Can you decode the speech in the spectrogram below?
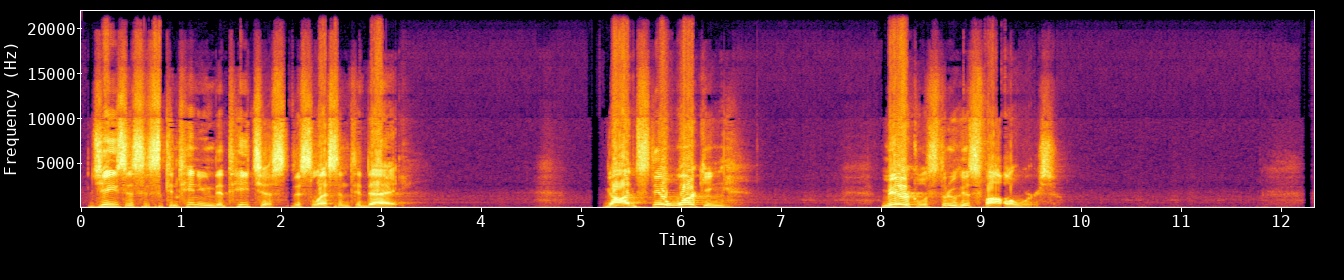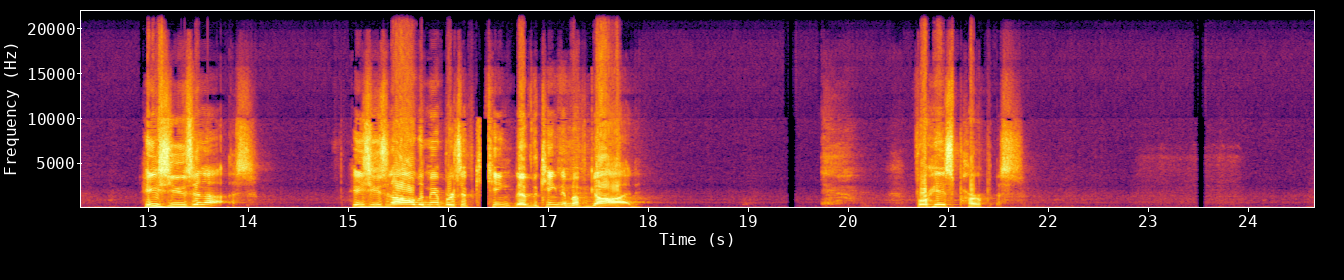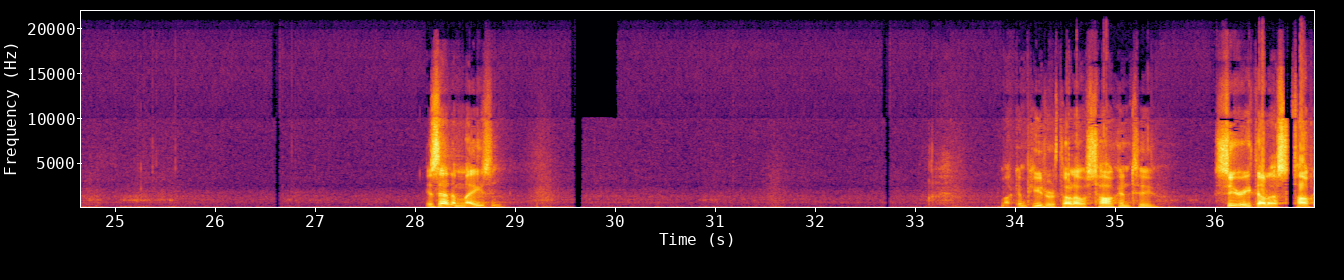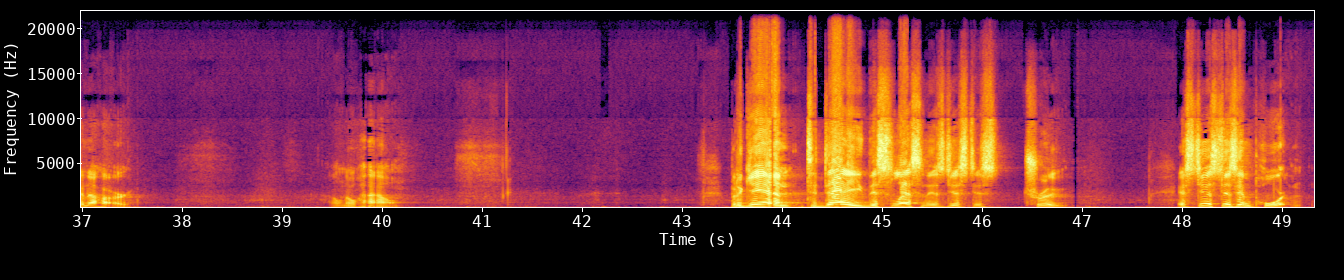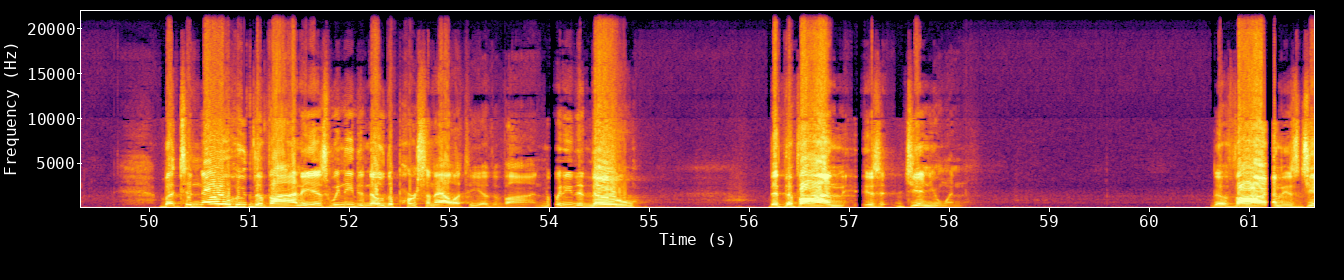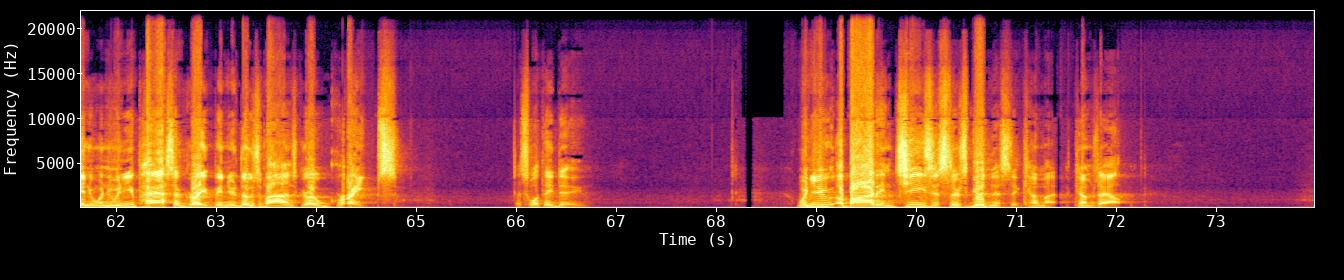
Jesus is continuing to teach us this lesson today. God's still working miracles through his followers. He's using us. He's using all the members of, king, of the kingdom of God for his purpose. Is that amazing? My computer thought I was talking to Siri, thought I was talking to her. I don't know how. But again, today, this lesson is just as true. It's just as important. But to know who the vine is, we need to know the personality of the vine. We need to know that the vine is genuine the vine is genuine. When you pass a grape vineyard, those vines grow grapes. That's what they do. When you abide in Jesus, there's goodness that come out, comes out.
